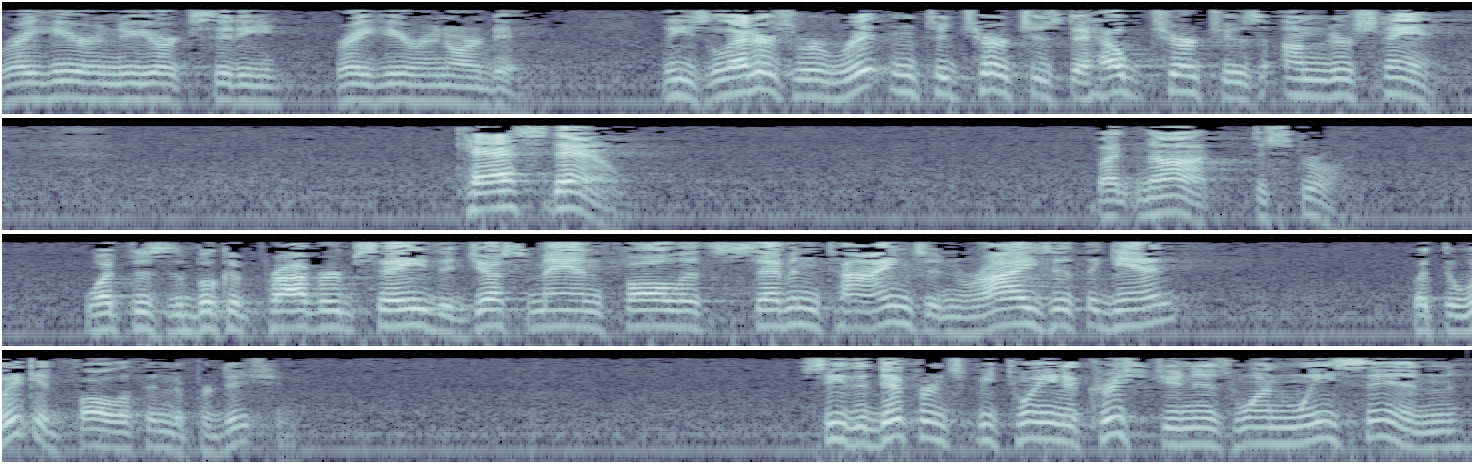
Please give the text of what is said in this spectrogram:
right here in New York City, right here in our day. These letters were written to churches to help churches understand cast down, but not destroyed. What does the book of Proverbs say? The just man falleth seven times and riseth again, but the wicked falleth into perdition. See, the difference between a Christian is when we sin,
